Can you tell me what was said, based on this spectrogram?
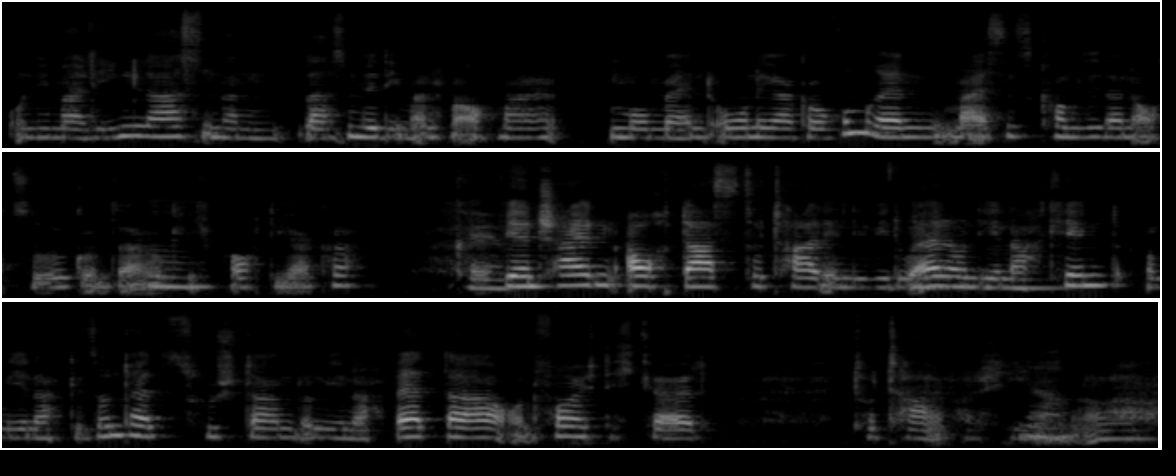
und die mal liegen lassen, dann lassen wir die manchmal auch mal einen Moment ohne Jacke rumrennen. Meistens kommen sie dann auch zurück und sagen, okay, mhm. ich brauche die Jacke. Okay. Wir entscheiden auch das total individuell und je nach Kind und je nach Gesundheitszustand und je nach Wetter und Feuchtigkeit total verschieden. Ja. Aber,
